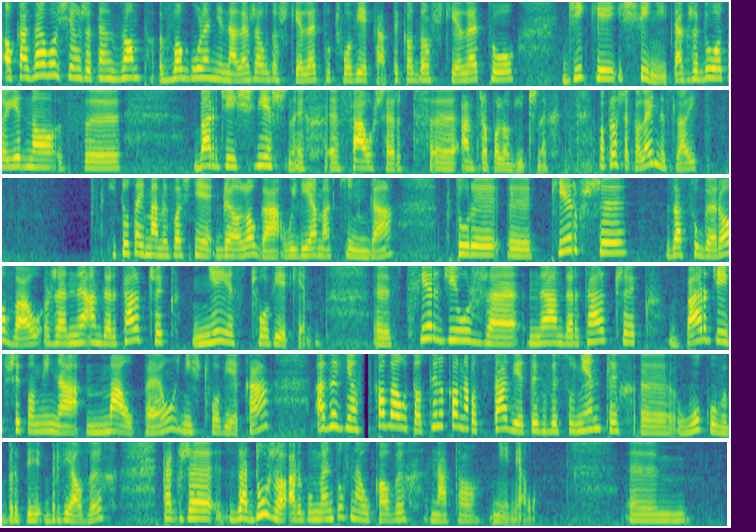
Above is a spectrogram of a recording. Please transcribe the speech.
okazało się, że ten ząb w ogóle nie należał do szkieletu człowieka, tylko do szkieletu dzikiej świni. Także było to jedno z bardziej śmiesznych e, fałszerstw e, antropologicznych. Poproszę kolejny slajd. I tutaj mamy właśnie geologa Williama Kinga, który e, pierwszy zasugerował, że Neandertalczyk nie jest człowiekiem. E, stwierdził, że Neandertalczyk bardziej przypomina małpę niż człowieka, a wywnioskował to tylko na podstawie tych wysuniętych e, łuków brwiowych, także za dużo argumentów naukowych na to nie miał.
